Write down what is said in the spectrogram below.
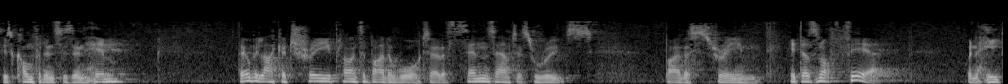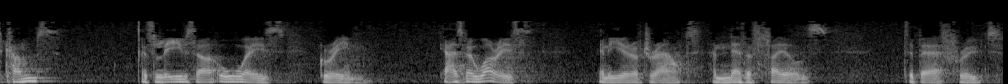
whose confidence is in Him. They'll be like a tree planted by the water that sends out its roots by the stream. It does not fear when heat comes. Its leaves are always green. It has no worries in a year of drought and never fails to bear fruit.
